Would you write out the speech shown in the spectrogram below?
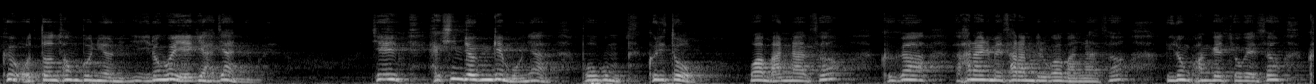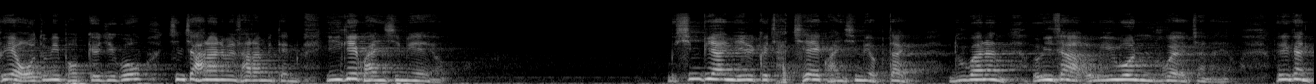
그 어떤 성분이었는지 이런 거 얘기하지 않는 거예요. 제일 핵심적인 게 뭐냐? 복음, 그리스도와 만나서 그가 하나님의 사람들과 만나서 이런 관계 속에서 그의 어둠이 벗겨지고 진짜 하나님의 사람이 되는 이게 관심이에요. 뭐 신비한 일 그 자체에 관심이 없다. 누가는 의사, 의원 누가였잖아요. 그러니까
